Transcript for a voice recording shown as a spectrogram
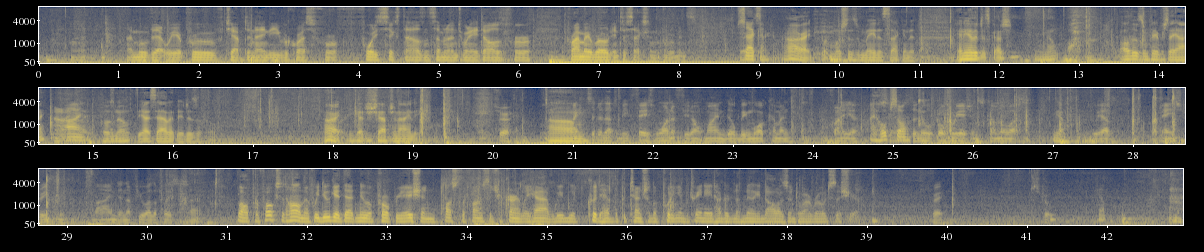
I move that we approve Chapter 90 request for $46,728 for primary road intersection improvements. Second. All right. but Motion's been made and seconded. Any other discussion? No. All those in favor say aye. Aye. Opposed, no. The ayes have it. It is a vote. All right. You got your chapter 90. Sure. I Um, consider that to be phase one, if you don't mind. There'll be more coming in front of you. I hope as soon as so. The new appropriations come to us. yep. We have Main Street in mind and a few other places. Well, for folks at home, if we do get that new appropriation, plus the funds that you currently have, we would, could have the potential of putting in between 800 and a million dollars into our roads this year. Great. It's true. Yep.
